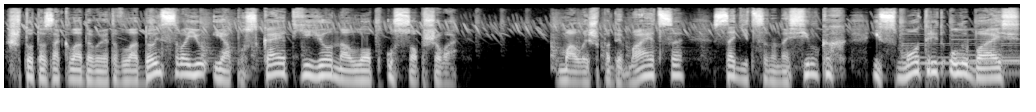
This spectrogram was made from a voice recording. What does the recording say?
что-то закладывает в ладонь свою и опускает ее на лоб усопшего – Малыш поднимается, садится на носилках и смотрит, улыбаясь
